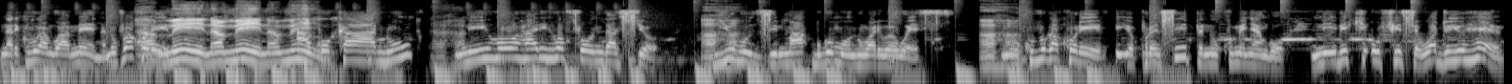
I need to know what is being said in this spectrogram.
nari kuvuga ngo amen. Ni ukuvuga ko rero ako kantu ni ho hariho fondasiyo y'ubuzima bw'umuntu uwo ari we wese. Ni ukuvuga ko rero iyo prinsipe ni ukumenya ngo ni ibiki ufise? What do you have?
